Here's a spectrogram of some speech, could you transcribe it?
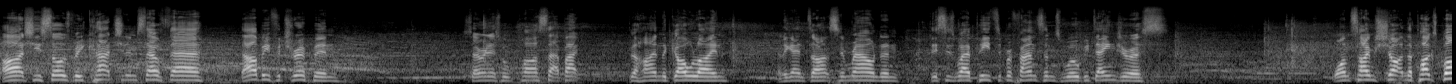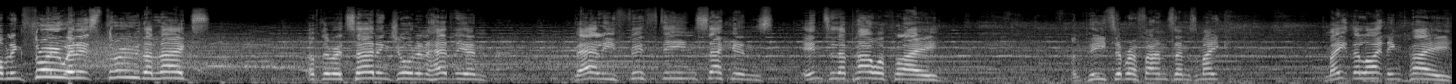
Archie Salisbury catching himself there. That'll be for tripping. Serenis will pass that back behind the goal line, and again dancing round, and this is where Peterborough Phantoms will be dangerous. One-time shot and the puck's bobbling through and it's through the legs of the returning Jordan Headley and barely 15 seconds into the power play. And Peterborough Phantoms make, make the Lightning pay.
